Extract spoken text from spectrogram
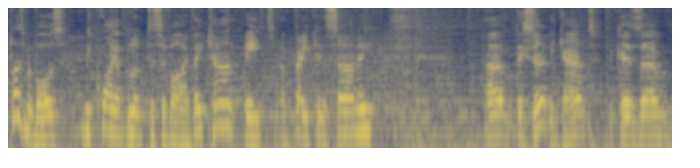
Plasmavores require blood to survive. They can't eat a bacon sarnie. Um, they certainly can't because, um,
